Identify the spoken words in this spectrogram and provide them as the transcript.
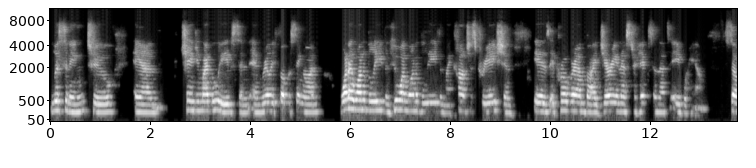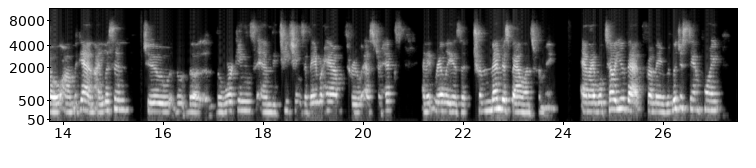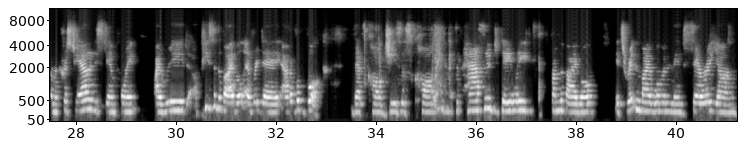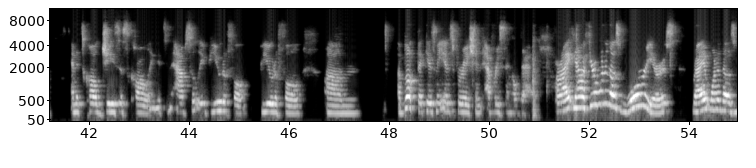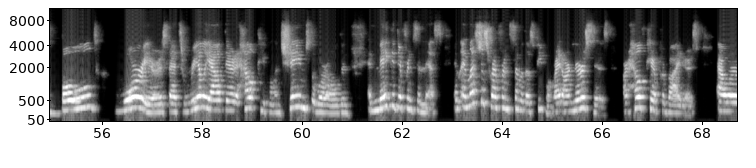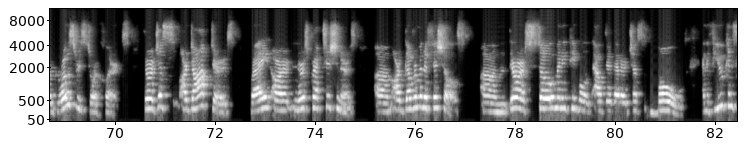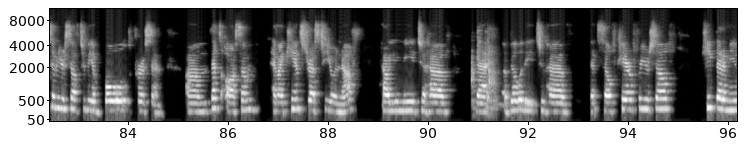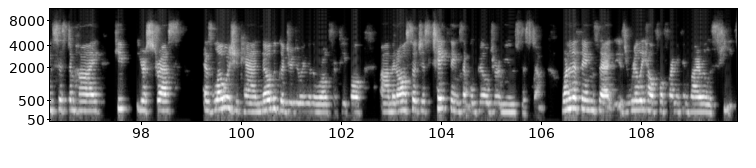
listening to and changing my beliefs and, and really focusing on what I want to believe and who I want to believe and my conscious creation is a program by Jerry and Esther Hicks, and that's Abraham. So um, again, I listen to the, the, the workings and the teachings of Abraham through Esther Hicks, and it really is a tremendous balance for me. And I will tell you that from a religious standpoint, from a Christianity standpoint, I read a piece of the Bible every day out of a book that's called Jesus Calling. And it's a passage daily from the Bible. It's written by a woman named Sarah Young, and it's called Jesus Calling. It's an absolutely beautiful, beautiful um, a book that gives me inspiration every single day. All right. Now, if you're one of those warriors, right, one of those bold warriors that's really out there to help people and change the world and, and make a difference in this. And, and let's just reference some of those people, right? Our nurses, our healthcare providers, our grocery store clerks. There are just our doctors, right? Our nurse practitioners, um, our government officials. Um, there are so many people out there that are just bold. And if you consider yourself to be a bold person, um, that's awesome. And I can't stress to you enough how you need to have that ability to have that self care for yourself. Keep that immune system high, keep your stress as low as you can, know the good you're doing in the world for people, um, and also just take things that will build your immune system. One of the things that is really helpful for anything viral is heat,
